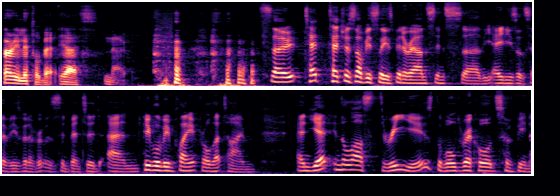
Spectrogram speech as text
very little bit, yes. No. So Tet- Tetris obviously has been around since uh, the 80s or the 70s, whenever it was invented, and people have been playing it for all that time. And yet, in the last three years, the world records have been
